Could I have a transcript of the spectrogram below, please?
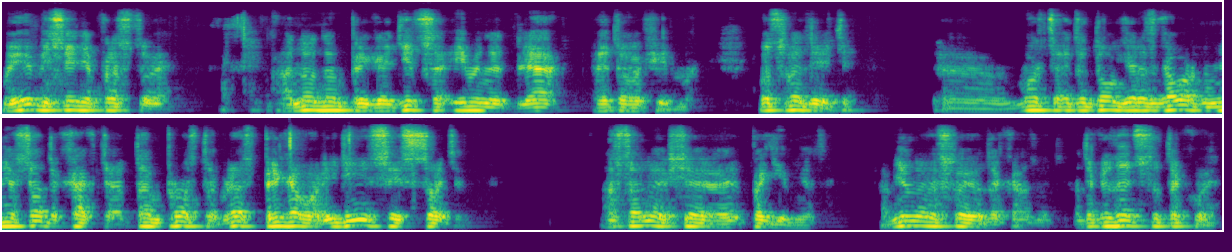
Мое объяснение простое. Оно нам пригодится именно для этого фильма. Вот смотрите. Э, может, это долгий разговор, но мне надо как-то, там просто раз приговор, единицы из сотен. Остальное все погибнет. А мне нужно свое доказывать. А доказательство такое.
